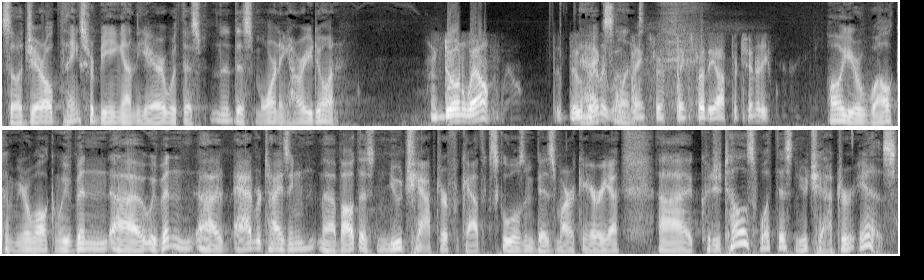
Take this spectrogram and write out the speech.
So, Gerald, thanks for being on the air with us this morning. How are you doing? I'm doing well. Doing Excellent. really well. Thanks for thanks for the opportunity. Oh, you're welcome. You're welcome. We've been uh, we've been uh, advertising about this new chapter for Catholic schools in Bismarck area. Uh, could you tell us what this new chapter is?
